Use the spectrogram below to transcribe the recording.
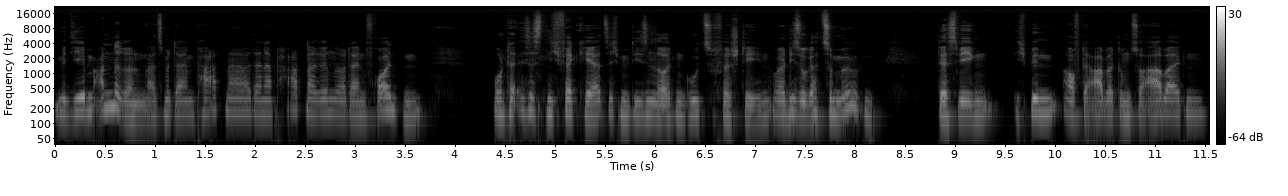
mit jedem anderen, als mit deinem Partner, deiner Partnerin oder deinen Freunden. Und da ist es nicht verkehrt, sich mit diesen Leuten gut zu verstehen oder die sogar zu mögen. Deswegen, ich bin auf der Arbeit, um zu arbeiten.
